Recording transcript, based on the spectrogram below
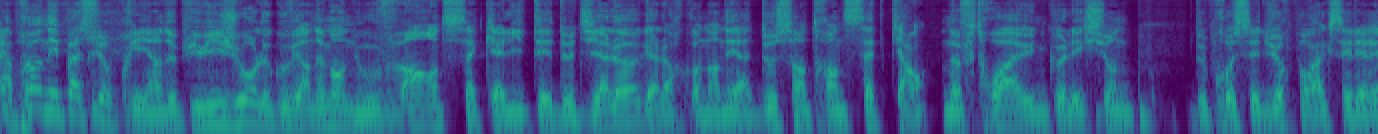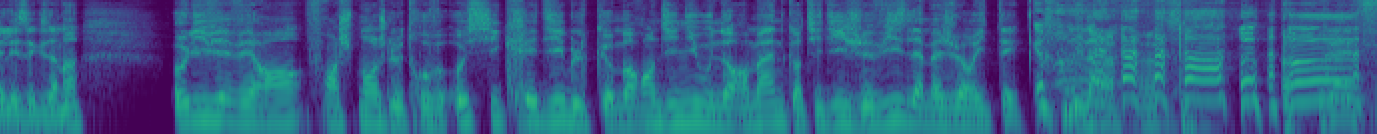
Après, on n'est pas surpris. hein. Depuis huit jours, le gouvernement nous vante sa qualité de dialogue, alors qu'on en est à 237 49.3 et une collection de, de procédures pour accélérer les examens. Olivier Véran, franchement, je le trouve aussi crédible que Morandini ou Norman quand il dit je vise la majorité. Non. Bref,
